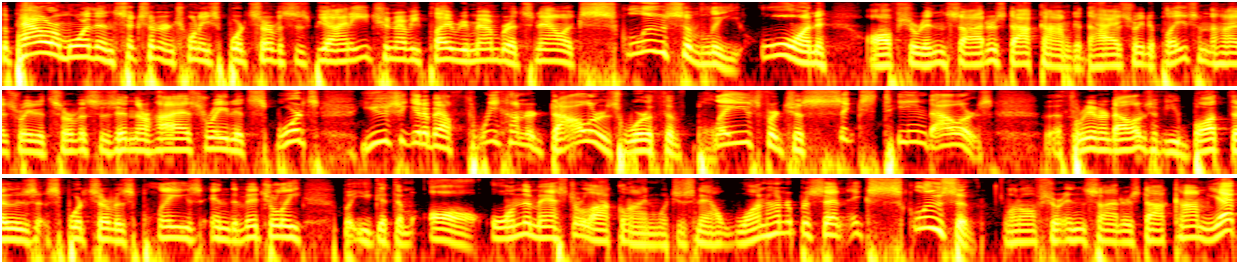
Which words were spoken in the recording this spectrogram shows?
The power of more than 620 sports services behind each and every play. Remember, it's now exclusively on offshoreinsiders.com. Get the highest rated plays from the highest rated services in their highest rated sports. You usually get about $300 worth of plays for just $16. Uh, $300 if you bought those sports service plays individually, but you get them all on the Master Lock line, which is now 100% exclusive on offshoreinsiders.com. Yep.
